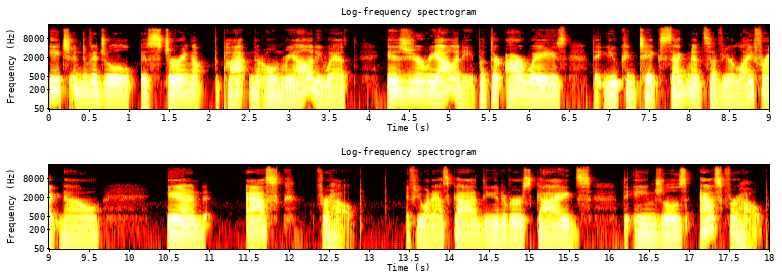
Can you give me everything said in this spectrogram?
each individual is stirring up the pot in their own reality with is your reality. But there are ways that you can take segments of your life right now and ask for help. If you want to ask God, the universe, guides, the angels, ask for help.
